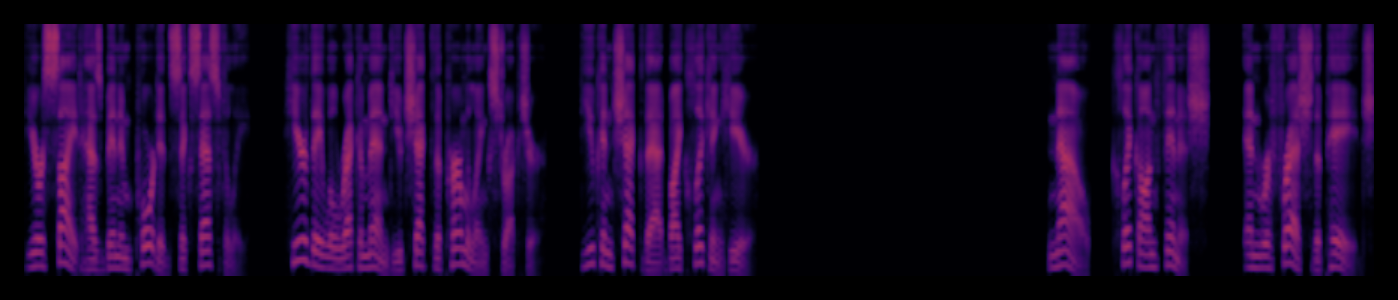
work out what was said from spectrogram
Your site has been imported successfully. Here they will recommend you check the permalink structure. You can check that by clicking here. Now, click on Finish. And refresh the page.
